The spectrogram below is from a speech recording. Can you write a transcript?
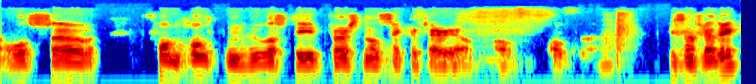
also von Holten, who was the personal secretary of, of, of Christian Frederick.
